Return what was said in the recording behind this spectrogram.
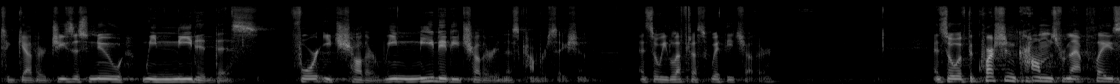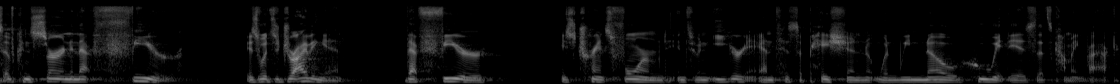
together. Jesus knew we needed this for each other. We needed each other in this conversation. And so he left us with each other. And so if the question comes from that place of concern and that fear is what's driving it, that fear is transformed into an eager anticipation when we know who it is that's coming back.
